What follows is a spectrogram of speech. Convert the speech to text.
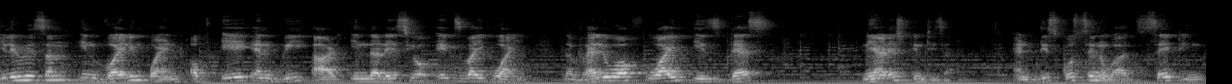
elevation in boiling point of A and B are in the ratio x by y. The value of y is dash nearest integer. And this question was set in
